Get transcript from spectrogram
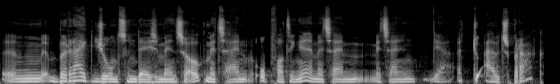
um, bereikt Johnson deze mensen ook met zijn opvattingen en met zijn, met zijn ja, uitspraak?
